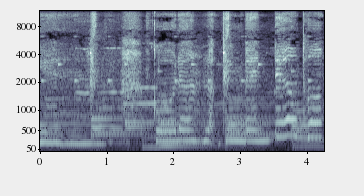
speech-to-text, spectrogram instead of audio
yeah. cô đơn lặng thinh bên điếu thuốc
